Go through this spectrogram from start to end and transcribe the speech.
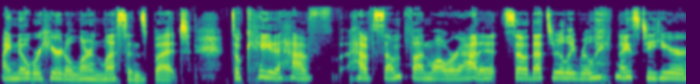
I know we're here to learn lessons, but it's okay to have have some fun while we're at it. So that's really really nice to hear.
